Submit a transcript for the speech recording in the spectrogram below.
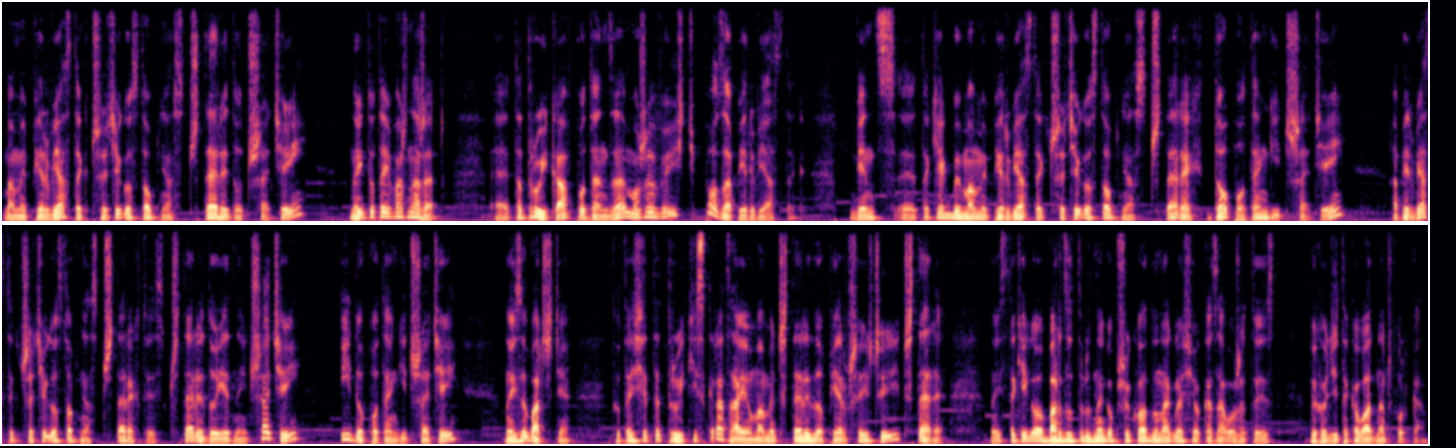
Mamy pierwiastek trzeciego stopnia z 4 do trzeciej. No i tutaj ważna rzecz. E, Ta trójka w potędze może wyjść poza pierwiastek. Więc e, tak jakby mamy pierwiastek trzeciego stopnia z 4 do potęgi trzeciej, a pierwiastek trzeciego stopnia z 4 to jest 4 do 1 trzeciej i do potęgi trzeciej. No i zobaczcie, tutaj się te trójki skracają. Mamy 4 do pierwszej, czyli 4. No i z takiego bardzo trudnego przykładu nagle się okazało, że to jest, wychodzi taka ładna czwórka.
